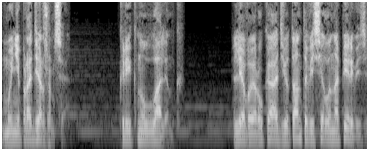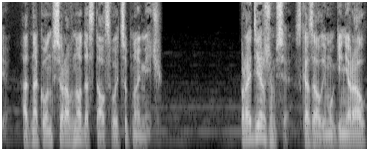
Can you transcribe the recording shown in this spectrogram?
«Мы не продержимся!» – крикнул Лалинг. Левая рука адъютанта висела на перевязи, однако он все равно достал свой цепной меч. «Продержимся», – сказал ему генерал,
